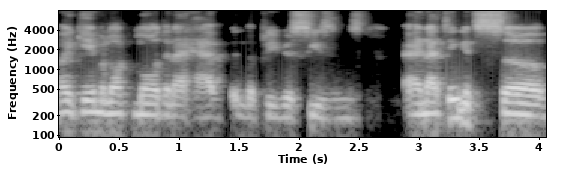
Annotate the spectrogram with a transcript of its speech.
my game a lot more than I have in the previous seasons. And I think it's uh,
